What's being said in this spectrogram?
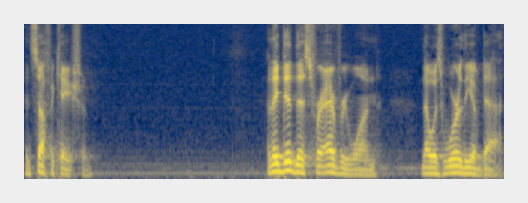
and suffocation. And they did this for everyone that was worthy of death.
